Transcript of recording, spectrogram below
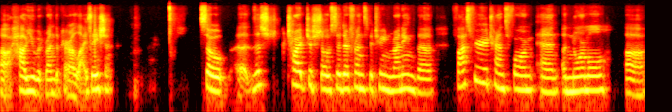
uh, how you would run the parallelization. So uh, this chart just shows the difference between running the fast Fourier transform and a normal uh,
